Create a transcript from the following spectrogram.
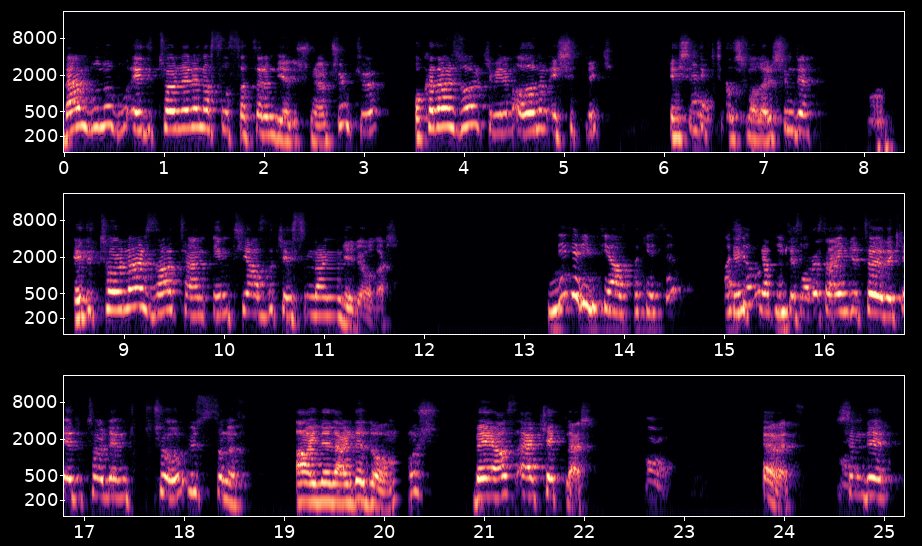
ben bunu bu editörlere nasıl satarım diye düşünüyorum. Çünkü o kadar zor ki benim alanım eşitlik. Eşitlik evet. çalışmaları. Şimdi editörler zaten imtiyazlı kesimden geliyorlar. Nedir imtiyazlı kesim? Aşağı kesim. Mesela İngiltere'deki editörlerin çoğu üst sınıf ailelerde doğmuş beyaz erkekler. Evet. Evet. Şimdi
